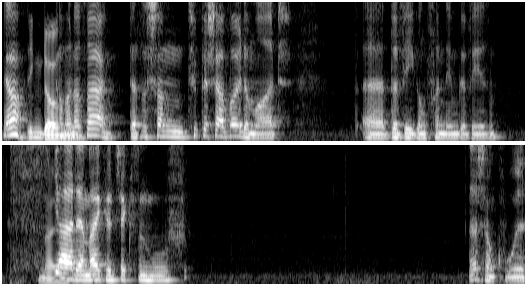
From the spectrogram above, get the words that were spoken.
ja, Ding Dong. kann man doch sagen. Das ist schon ein typischer Voldemort-Bewegung äh, von dem gewesen. Naja. Ja, der Michael Jackson Move. Das ist schon cool.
